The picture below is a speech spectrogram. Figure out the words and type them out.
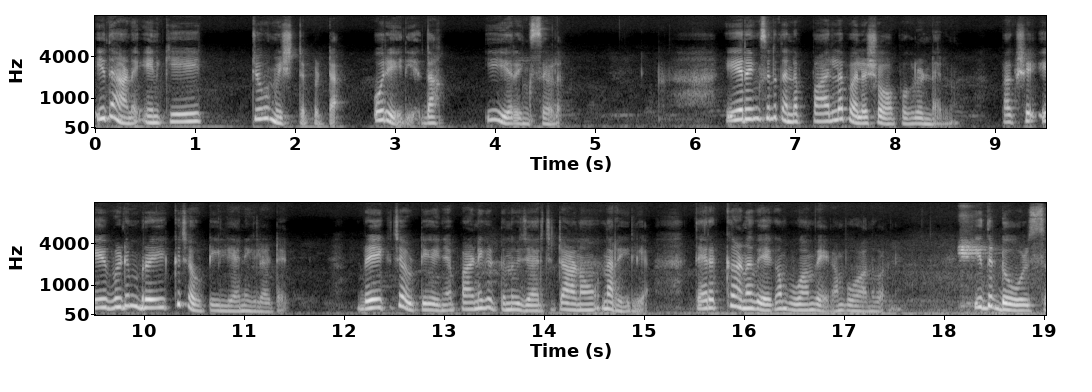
ഇതാണ് എനിക്ക് ഏറ്റവും ഇഷ്ടപ്പെട്ട ഒരു ഏരിയ. ദാ ഈ ഇയറിങ്സുകൾ. ഇയറിങ്സിന് തന്നെ പല പല ഷോപ്പുകളുണ്ടായിരുന്നു. പക്ഷേ എവിടെയും ബ്രേക്ക് ചവിട്ടിയില്ല നിഖിലേട്ടൻ ബ്രേക്ക് ചവിട്ടി കഴിഞ്ഞാൽ പണി കിട്ടുമെന്ന് വിചാരിച്ചിട്ടാണോ എന്നറിയില്ല. തിരക്കാണ് വേഗം പോവാം വേഗം പോവാന്ന് പറഞ്ഞു. ഇത് ഡോൾസ്.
